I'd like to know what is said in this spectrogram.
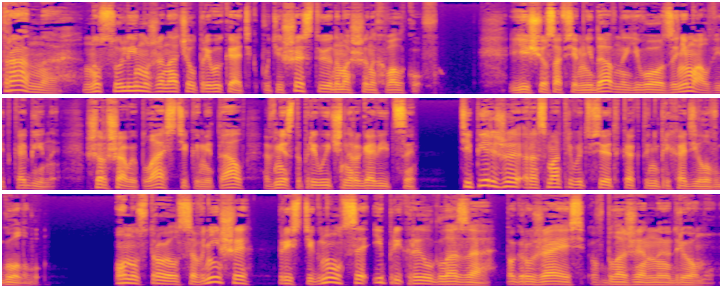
Странно, но Сулим уже начал привыкать к путешествию на машинах волков. Еще совсем недавно его занимал вид кабины, шершавый пластик и металл вместо привычной роговицы. Теперь же рассматривать все это как-то не приходило в голову. Он устроился в нише, пристегнулся и прикрыл глаза, погружаясь в блаженную дрему.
